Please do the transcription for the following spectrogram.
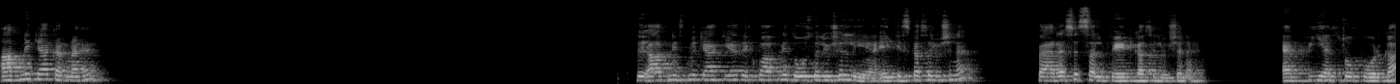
आपने क्या करना है? तो आपने इसमें क्या किया? देखो, आपने दो सोल्यूशन लिए हैं। एक इसका सोल्यूशन है? फेरस सल्फेट का सोल्यूशन है। F P S O four का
